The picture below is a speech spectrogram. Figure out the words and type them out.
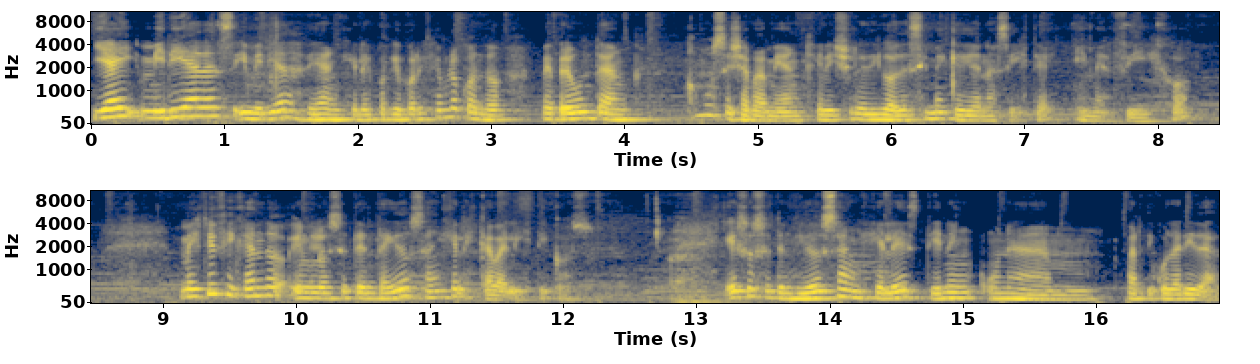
Y hay miriadas y miriadas de ángeles, porque por ejemplo cuando me preguntan, ¿cómo se llama mi ángel? Y yo le digo, decime qué día naciste. Y me fijo. Me estoy fijando en los 72 ángeles cabalísticos. Ah, Esos 72 ángeles tienen una mm, particularidad.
